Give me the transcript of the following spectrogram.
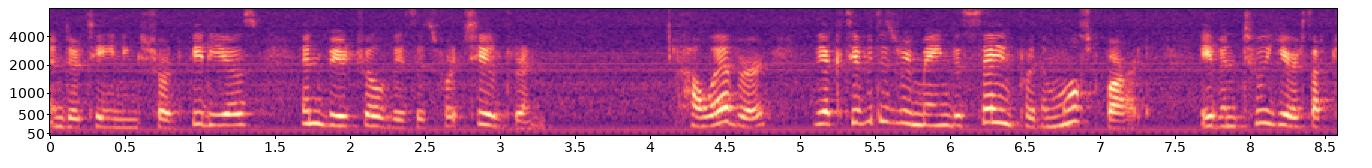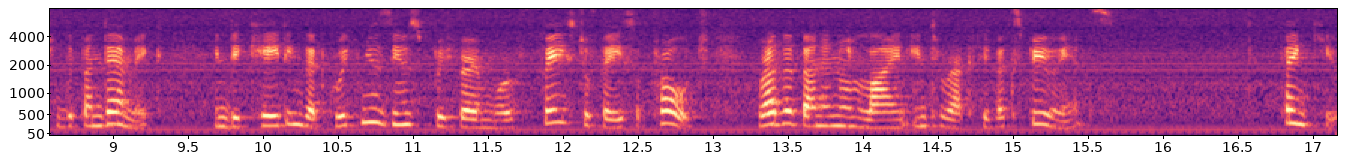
entertaining short videos, and virtual visits for children. However, the activities remain the same for the most part, even two years after the pandemic, indicating that Greek museums prefer a more face-to-face approach rather than an online interactive experience. Thank you.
